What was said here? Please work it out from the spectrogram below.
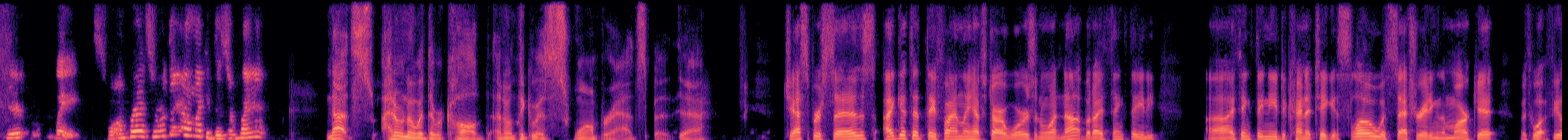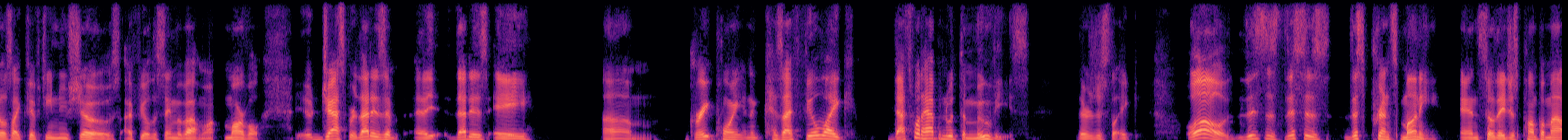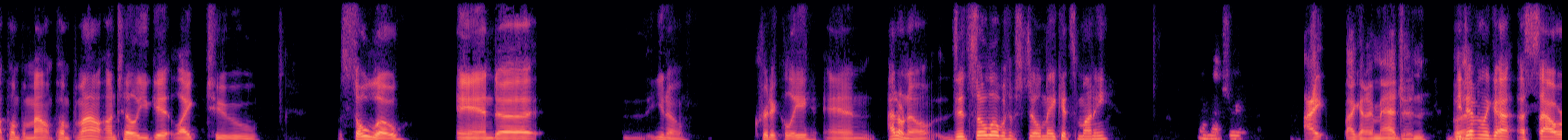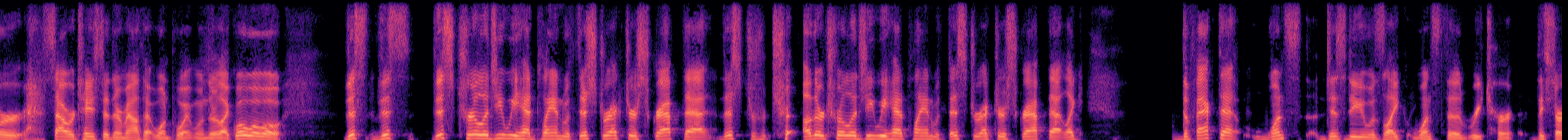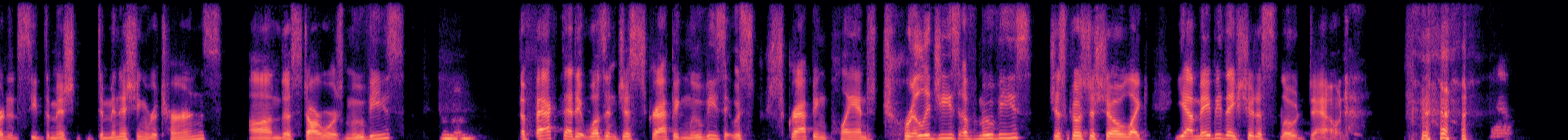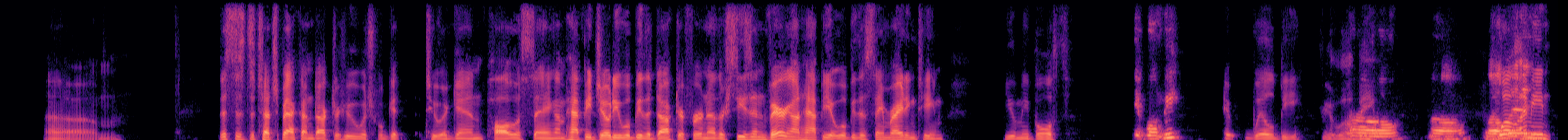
There- wait, swamp rats? Were they on like a desert planet? not I don't know what they were called. I don't think it was swamp rats, but yeah. Jasper says, "I get that they finally have Star Wars and whatnot, but I think they, uh, I think they need to kind of take it slow with saturating the market with what feels like 15 new shows. I feel the same about Marvel. Uh, Jasper, that is a, a that is a um great point, and because I feel like that's what happened with the movies. They're just like, whoa, this is this is this prints money, and so they just pump them out, pump them out, pump them out until you get like to Solo, and uh you know, critically. And I don't know, did Solo still make its money? I'm not sure. I I gotta imagine. They definitely got a sour, sour taste in their mouth at one point when they're like, "Whoa, whoa, whoa! This, this, this trilogy we had planned with this director, scrap that. This tr- tr- other trilogy we had planned with this director, scrap that." Like the fact that once Disney was like, once the return, they started to see diminish, diminishing returns on the Star Wars movies. Mhm. the fact that it wasn't just scrapping movies, it was scrapping planned trilogies of movies just goes to show like, yeah, maybe they should have slowed down. yeah. Um this is to touch back on Doctor Who, which we'll get to again. Paul was saying, I'm happy Jodie will be the doctor for another season. Very unhappy it will be the same writing team. You and me both. It won't be. It will be. it will be. Oh, oh. Well, Well, I mean,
